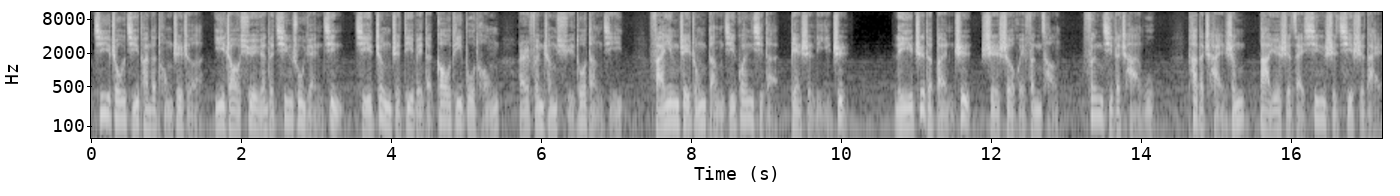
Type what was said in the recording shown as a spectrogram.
姬州集团的统治者依照血缘的亲疏远近及政治地位的高低不同而分成许多等级，反映这种等级关系的便是礼制。礼制的本质是社会分层分级的产物。它的产生大约是在新石器时代，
